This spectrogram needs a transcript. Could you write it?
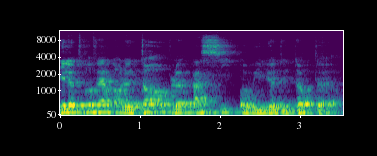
Ils le trouvèrent dans le temple, assis au milieu des docteurs,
